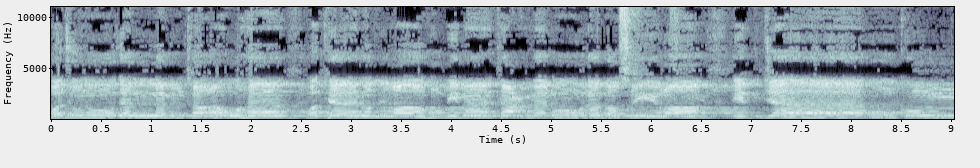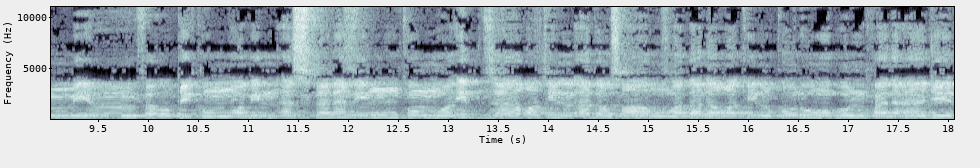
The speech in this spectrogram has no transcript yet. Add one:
وجنودا لم تروها وكان الله بما تعملون بصيرا إذ جاءوكم من فوقكم ومن أسفل منكم وإذ زاغت الأبصار وبلغت القلوب الحناجر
